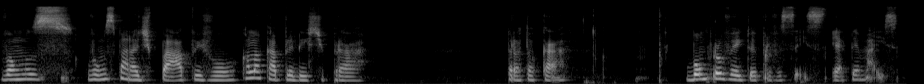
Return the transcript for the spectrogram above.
vamos vamos parar de papo e vou colocar a playlist para para tocar. Bom proveito aí para vocês e até mais.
